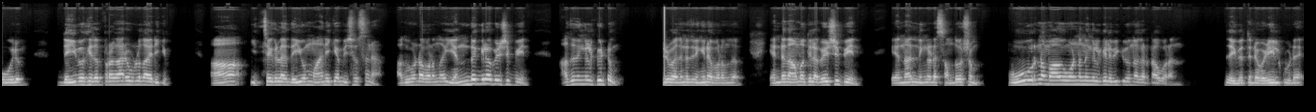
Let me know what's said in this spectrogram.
പോലും ദൈവഹിതപ്രകാരമുള്ളതായിരിക്കും. ആ ഇച്ഛകളെ ദൈവം മാനിക്കാൻ വിശ്വസന അതുകൊണ്ടാണ് പറഞ്ഞത് എന്തെങ്കിലും അപേക്ഷിപ്പീൻ അത് നിങ്ങൾ കിട്ടും. ഒരു വചനത്തിൽ ഇങ്ങനെ പറഞ്ഞത് എന്റെ നാമത്തിൽ അപേക്ഷിപ്പീൻ എന്നാൽ നിങ്ങളുടെ സന്തോഷം പൂർണമാകുവണ്ണം നിങ്ങൾക്ക് ലഭിക്കുമെന്ന കർത്താവ് പറയുന്നത്. ദൈവത്തിന്റെ വഴിയിൽ കൂടെ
